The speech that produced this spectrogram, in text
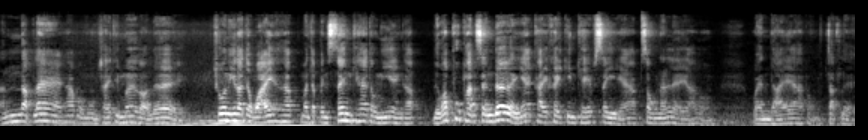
อันดับแรกครับผมผมใช้ทิมเมอร์ก่อนเลย ช่วงนี้เราจะไว้นะครับ มันจะเป็นเส้นแค่ตรงนี้เองครับ หรือว่าผู้พันเซนเดอร์อย่างเงี้ยใครเคยกิน KFC อย่ครับทรงนั้นเลยครับผมแวนไดครับผมจัดเลย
